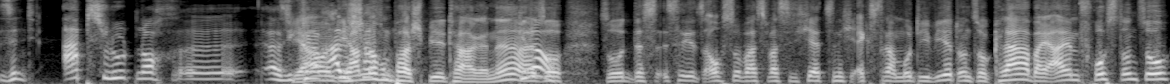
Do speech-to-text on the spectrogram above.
sind absolut noch, äh, also die Ja, und die haben noch ein paar Spieltage, ne? Genau. Also, so, das ist jetzt auch sowas, was sich jetzt nicht extra motiviert und so, klar, bei allem Frust und so,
